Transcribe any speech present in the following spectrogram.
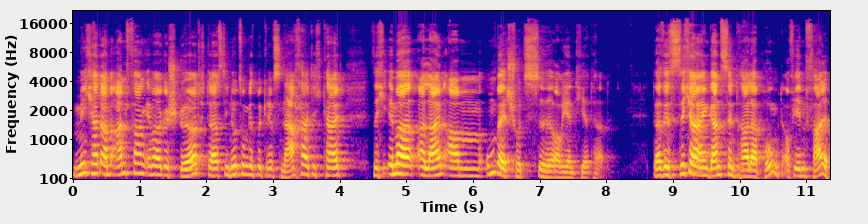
Mich hat am Anfang immer gestört, dass die Nutzung des Begriffs Nachhaltigkeit sich immer allein am Umweltschutz äh, orientiert hat. Das ist sicher ein ganz zentraler Punkt, auf jeden Fall.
